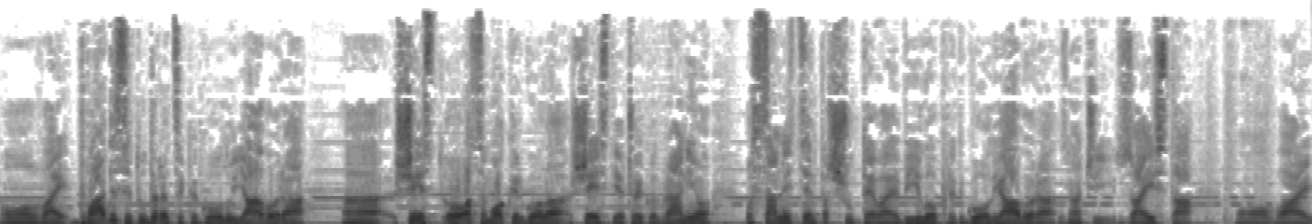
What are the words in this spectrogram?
Ovaj 20 udaraca ka golu Javora a, šest, osam okvir gola, šest je čovjek odbranio, 18 centar šuteva je bilo pred gol Javora, znači zaista ovaj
